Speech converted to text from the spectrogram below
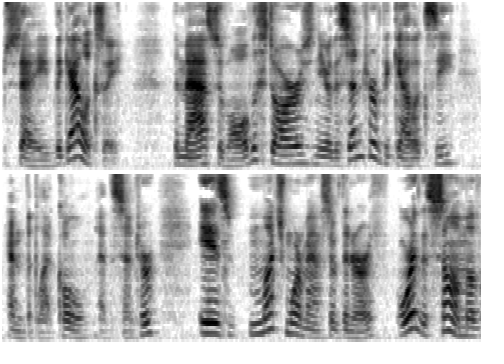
say, the galaxy. The mass of all the stars near the center of the galaxy, and the black hole at the center, is much more massive than Earth, or the sum of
